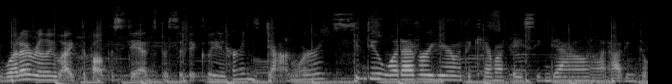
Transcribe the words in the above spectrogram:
What I really liked about the stand specifically, it turns downwards. You can do whatever here with the camera facing down, not having to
